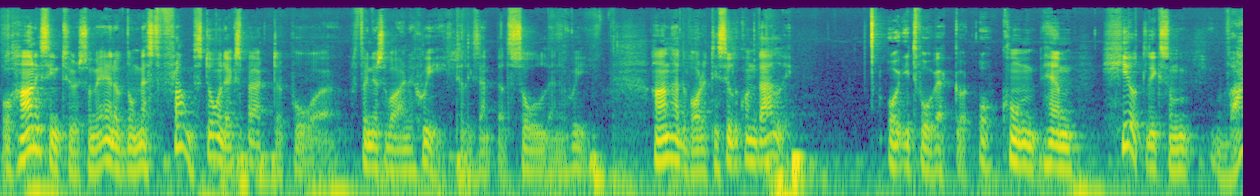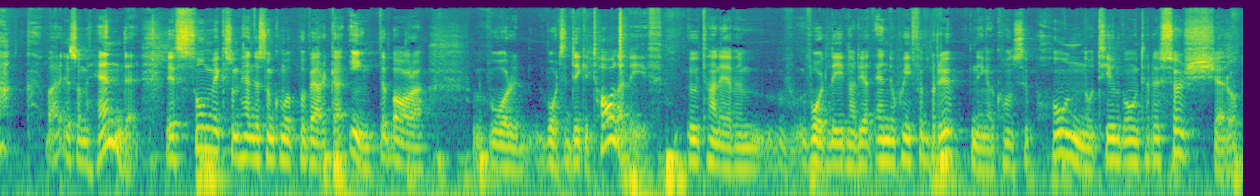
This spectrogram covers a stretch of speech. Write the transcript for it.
Och han i sin tur, som är en av de mest framstående experter på förnyelsebar energi, till exempel solenergi. Han hade varit i Silicon Valley och i två veckor och kom hem helt liksom, va? Vad är det som händer? Det är så mycket som händer som kommer att påverka inte bara vår, vårt digitala liv utan även vårt liv när det gäller energiförbrukning och konsumtion och tillgång till resurser. Och,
